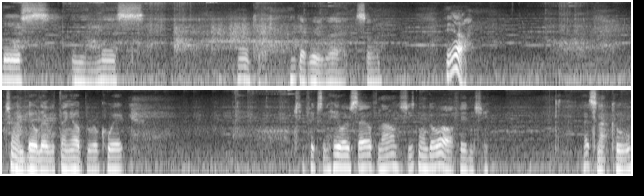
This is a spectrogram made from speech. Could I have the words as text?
this, and then this. Okay, I got rid of that, so yeah. Trying to build everything up real quick. She fixing to heal herself? No, she's gonna go off, isn't she? That's not cool.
